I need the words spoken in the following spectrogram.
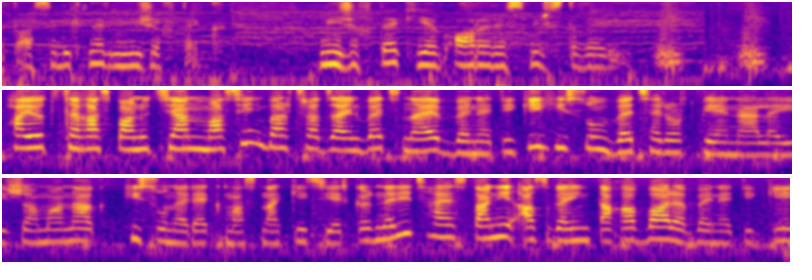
այդ ասելիքներ մի շղթեք մի ժխտեք եւ առերեսվիր ստվերի։ Հայոց ցեղասպանության մասին բարձրաձայնվեց նաև Վենետիկի 56-րդ բիենալեի ժամանակ։ 53 մասնակից երկրներից Հայաստանի ազգային տաղավարը Վենետիկի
